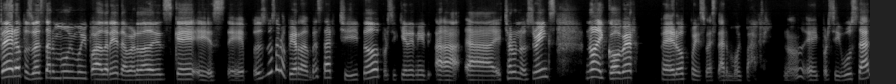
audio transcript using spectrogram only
Pero pues va a estar muy, muy padre. La verdad es que, este, pues no se lo pierdan, va a estar chido por si quieren ir a, echar unos drinks. No hay cover, pero pues va a estar muy padre. ¿no? por si gustan.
